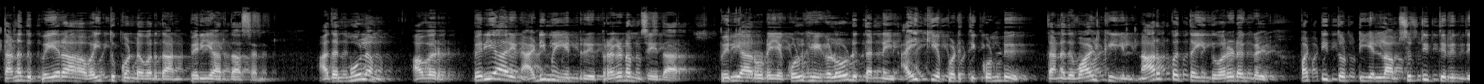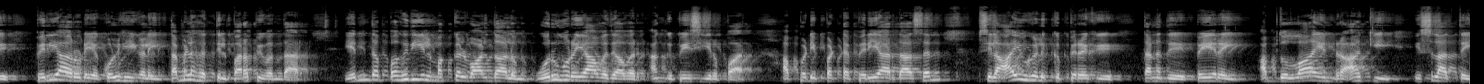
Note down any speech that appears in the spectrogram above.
தனது பெயராக வைத்துக் கொண்டவர்தான் பெரியார் தாசன். அதன் மூலம் அவர் பெரியாரின் அடிமை என்று பிரகடனம் செய்தார். பெரியாருடைய கொள்கைகளோடு தன்னை ஐக்கியப்படுத்திக் கொண்டு தனது வாழ்க்கையில் நாற்பத்தைந்து வருடங்கள் பட்டி தொட்டி எல்லாம் சுற்றித் திரிந்து பெரியாருடைய கொள்கைகளை தமிழகத்தில் பரப்பி வந்தார். எந்த பகுதியில் மக்கள் வாழ்ந்தாலும் ஒரு முறையாவது அவர் அங்கு பேசியிருப்பார். அப்படிப்பட்ட பெரியார் தாசன் சில ஆய்வுகளுக்கு பிறகு தனது பெயரை அப்துல்லா என்று ஆக்கி இஸ்லாத்தை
